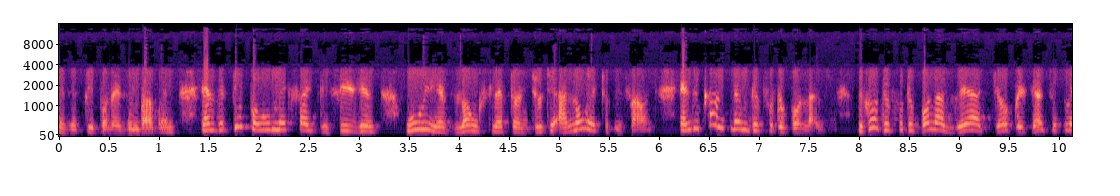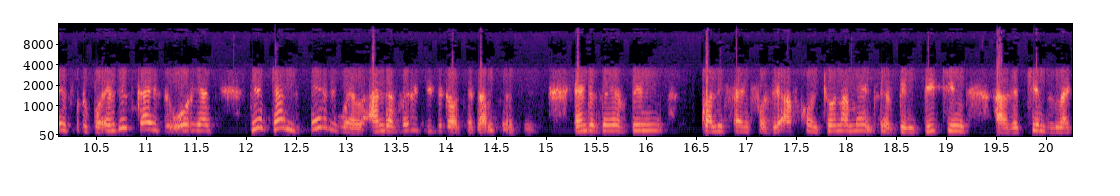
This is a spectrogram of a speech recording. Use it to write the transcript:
as a people as Zimbabweans. And the people who make such decisions, who we have long slept on duty, are nowhere to be found. And you can't blame the footballers, because the footballers, their job is just to play football. And these guys, the Warriors, they've done very well under very difficult circumstances. And they have been qualifying for the AFCON tournament, They've been beating uh, the teams like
